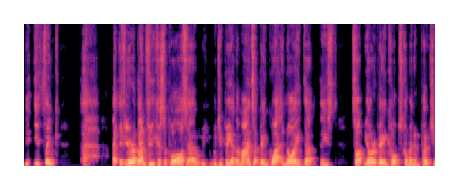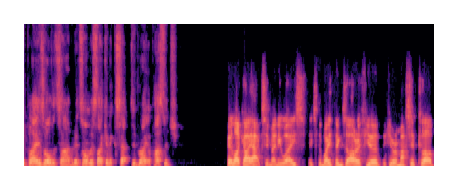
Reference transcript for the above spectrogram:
you, you think uh, if you're a Benfica supporter, would you be of the mindset being quite annoyed that these top European clubs come in and poach your players all the time? But it's almost like an accepted rite of passage. Bit like Ajax in many ways. It's the way things are. If you're if you're a massive club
